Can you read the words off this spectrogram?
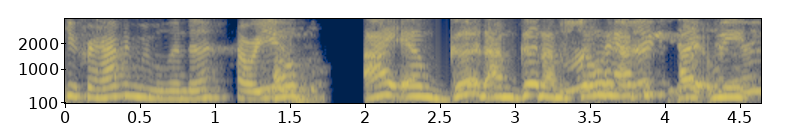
you for having me, Melinda. How are you? Oh, I am good. I'm good. I'm so happy. I mean,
